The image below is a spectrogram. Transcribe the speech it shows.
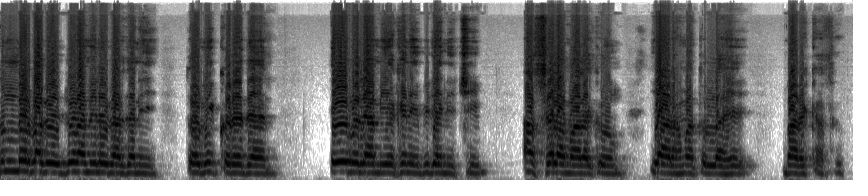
সুন্দরভাবে জোড়া মিলেবার জানি তৌফিক করে দেন। এই বলে আমি এখানে বিদায় নিচ্ছি। আসসালামু আলাইকুম। ইয়া রহমতুল্লাহ বারাকাতুহ।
